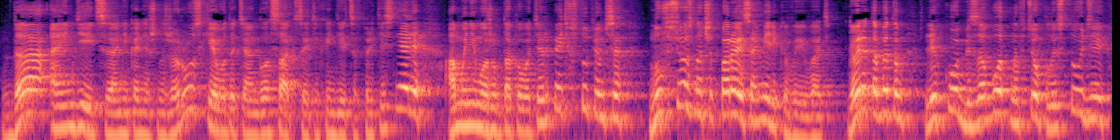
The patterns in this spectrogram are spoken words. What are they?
Да, а индейцы, они, конечно же, русские, а вот эти англосаксы этих индейцев притесняли, а мы не можем такого терпеть, вступимся. Ну все, значит, пора и с Америкой воевать. Говорят об этом легко, беззаботно, в теплой студии,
